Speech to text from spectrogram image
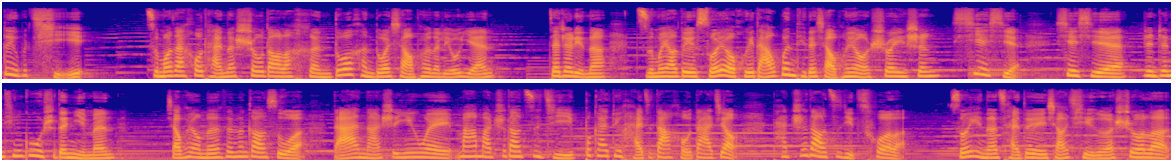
对不起？子墨在后台呢收到了很多很多小朋友的留言，在这里呢，子墨要对所有回答问题的小朋友说一声谢谢。谢谢认真听故事的你们，小朋友们纷纷告诉我答案呢，是因为妈妈知道自己不该对孩子大吼大叫，她知道自己错了，所以呢才对小企鹅说了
